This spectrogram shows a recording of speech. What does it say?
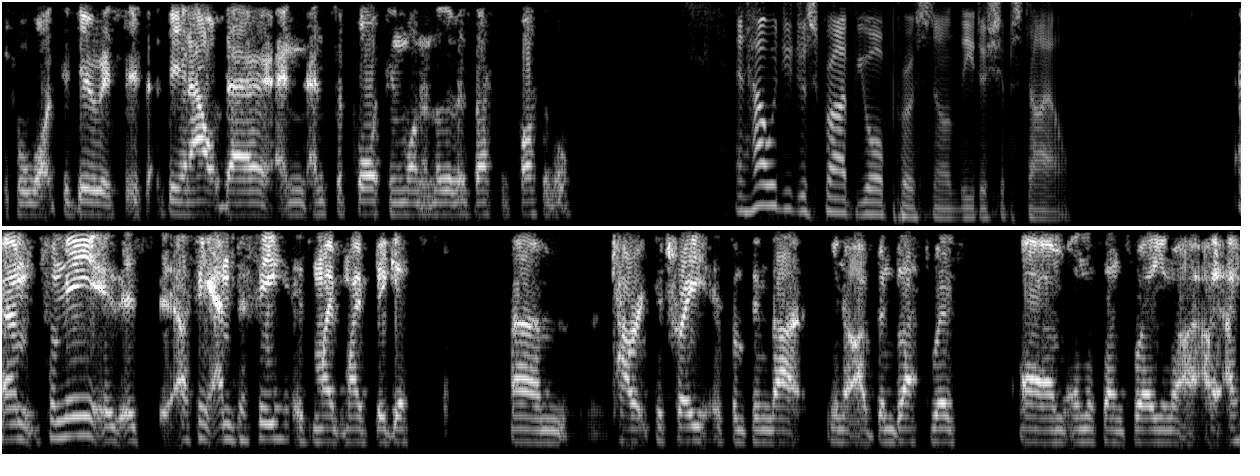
people what to do is, being out there and, and supporting one another as best as possible. And how would you describe your personal leadership style? Um, for me, it's I think empathy is my my biggest um, character trait. is something that you know I've been blessed with um, in the sense where you know I, I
